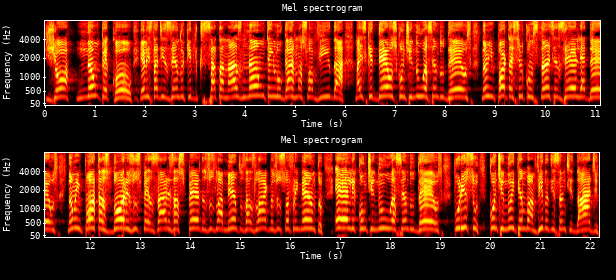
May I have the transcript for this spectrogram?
Jó não pecou, ele está dizendo que Satanás não tem lugar na sua vida, mas que Deus continua sendo Deus, não importa as circunstâncias, Ele é Deus, não importa as dores, os pesares, as perdas, os lamentos, as lágrimas, o sofrimento, Ele continua sendo Deus, por isso, continue tendo uma vida de santidade,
